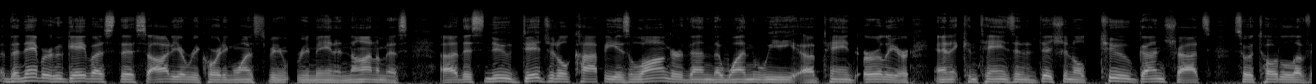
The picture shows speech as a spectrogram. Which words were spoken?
The neighbor who gave us this audio recording wants to be, remain anonymous. Uh, this new digital copy is longer than the one we obtained earlier, and it contains an additional two gunshots, so a total of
